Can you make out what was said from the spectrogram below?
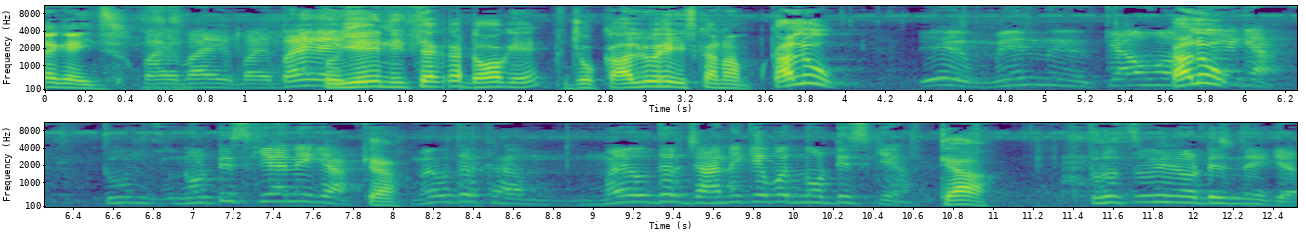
बाय बाय बाय बाय तो ये नित्या का डॉग है जो कालू है इसका नाम। कालू! ये मेन क्या हुआ? कालू। क्या? तुम नोटिस किया नहीं क्या? क्या? मैं उधर मैं उधर जाने के बाद नोटिस किया। क्या? तू तू भी नोटिस नहीं किया।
